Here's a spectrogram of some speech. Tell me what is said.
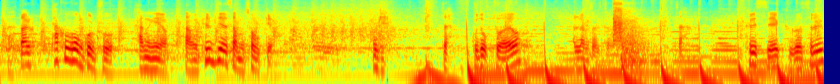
자, 딸, 탁구공 골프 가능해요. 다음에 필드에서 한번 쳐볼게요. 오케이. 자, 구독, 좋아요, 알람 설정. 자, 크리스의 그것을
